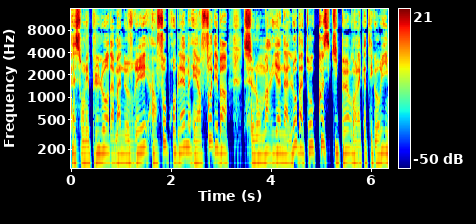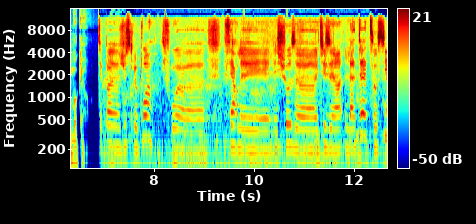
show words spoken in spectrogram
elles sont les plus lourdes à manœuvrer. Un faux problème et un faux débat, selon Mariana Lobato, co-skipper dans la catégorie IMOCA. C'est pas juste le poids, il faut euh, faire les, choses, euh, utiliser la, tête aussi.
